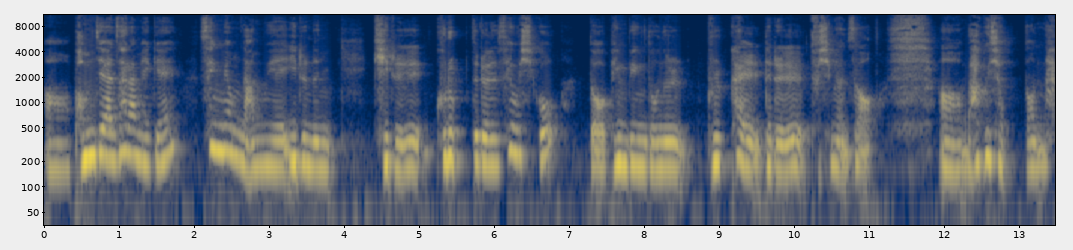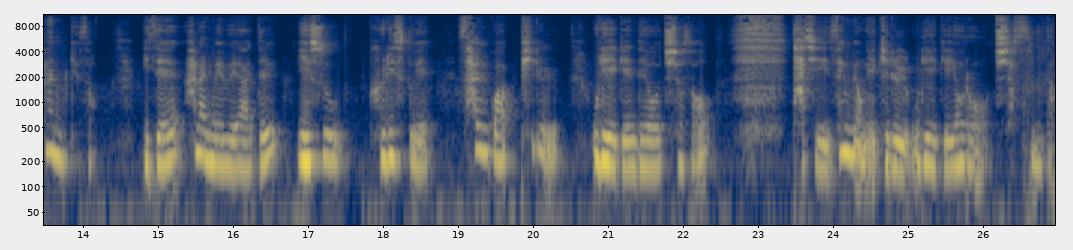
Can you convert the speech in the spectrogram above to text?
어, 범죄한 사람에게 생명나무에 이르는 길을 그룹들을 세우시고 또 빙빙 도는 불칼들을 두시면서 어, 막으셨던 하나님께서 이제 하나님의 외아들 예수 그리스도의 살과 피를 우리에게 내어 주셔서 다시 생명의 길을 우리에게 열어 주셨습니다.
